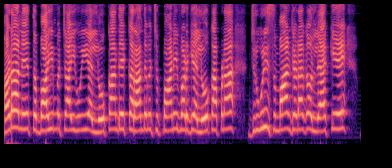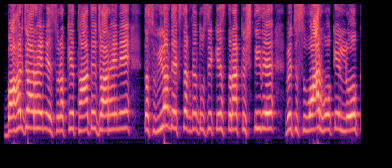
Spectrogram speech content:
ਹੜ੍ਹਾਂ ਨੇ ਤਬਾਹੀ ਮਚਾਈ ਹੋਈ ਹੈ। ਲੋਕਾਂ ਦੇ ਘਰਾਂ ਦੇ ਵਿੱਚ ਪਾਣੀ ਵੜ ਗਿਆ ਲੋਕ ਆਪਣਾ ਜ਼ਰੂਰੀ ਸਮਾਨ ਜਿਹੜਾਗਾ ਉਹ ਲੈ ਕੇ ਬਾਹਰ ਜਾ ਰਹੇ ਨੇ, ਸੁਰੱਖਿਅਤ ਥਾਂ ਤੇ ਜਾ ਰਹੇ ਨੇ। ਤਸਵੀਰਾਂ ਦੇਖ ਸਕਦੇ ਹੋ ਤੁਸੀਂ ਕਿਸ ਤਰ੍ਹਾਂ ਕਿਸ਼ਤੀ ਦੇ ਵਿੱਚ ਸਵਾਰ ਹੋ ਕੇ ਲੋਕ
